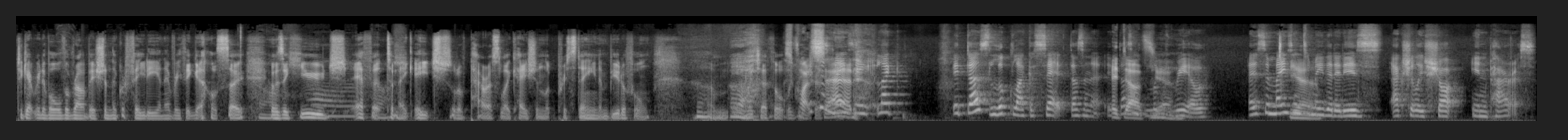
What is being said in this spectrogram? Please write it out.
to get rid of all the rubbish and the graffiti and everything else. So it was a huge oh, effort to make each sort of Paris location look pristine and beautiful. Um, which I thought was quite sad. amazing. Like, it does look like a set, doesn't it? It doesn't does, look yeah. real. It's amazing Yeah. to me that it is actually shot in Paris.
